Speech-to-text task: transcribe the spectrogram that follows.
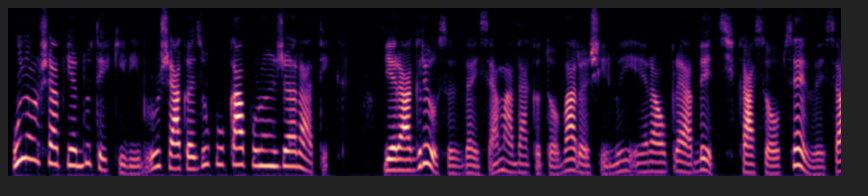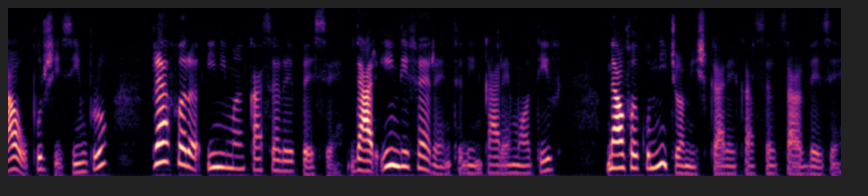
Unul și-a pierdut echilibru și a căzut cu capul înjăratic. Era greu să-ți dai seama dacă tovarășii lui erau prea beți ca să observe sau, pur și simplu, prea fără inimă ca să le pese, dar indiferent din care motiv, N-au făcut nicio mișcare ca să-l salveze,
